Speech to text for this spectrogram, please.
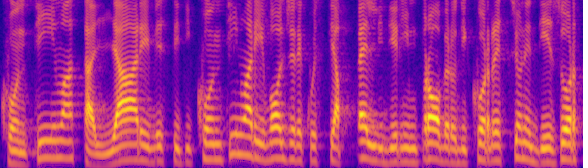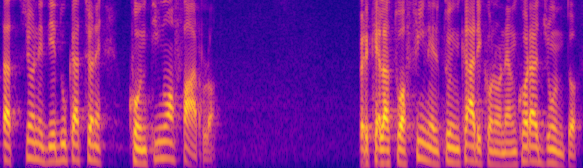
continua a tagliare i vestiti, continua a rivolgere questi appelli di rimprovero, di correzione, di esortazione, di educazione, continua a farlo. Perché la tua fine, il tuo incarico non è ancora giunto.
